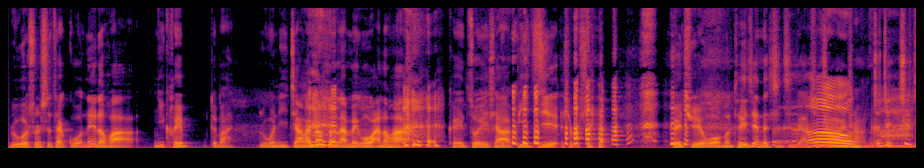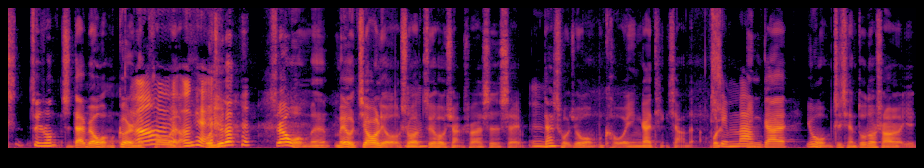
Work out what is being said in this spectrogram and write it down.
如果说是在国内的话，你可以对吧？如果你将来打算来美国玩的话，可以做一下笔记，是不是？可以去我们推荐的 这几家去尝一尝。Oh 这这这这最终只代表我们个人的口味了。我觉得虽然我们没有交流 说最后选出来是谁，嗯但是我觉得我们口味应该挺像的，或者应该，因为我们之前多多少少也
